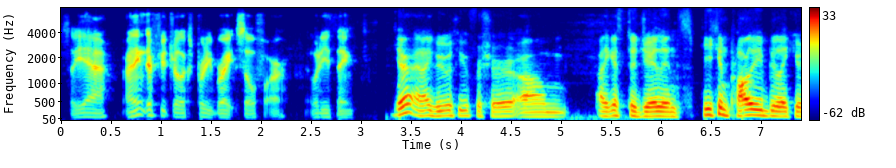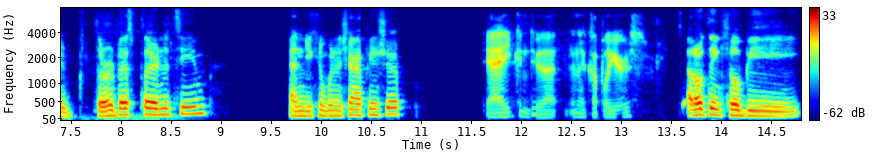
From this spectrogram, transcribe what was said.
So yeah, I think their future looks pretty bright so far. What do you think? Yeah, and I agree with you for sure. Um, I guess to Jaylen's, he can probably be like your third best player in the team, and you can win a championship. Yeah, you can do that in a couple years. I don't think he'll be.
